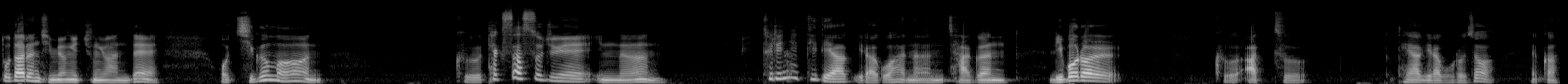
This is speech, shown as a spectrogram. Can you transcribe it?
또 다른 지명이 중요한데 어, 지금은 그 텍사스주에 있는 트리니티 대학이라고 하는 작은 liberal 그 아트 대학이라고 그러죠. 그러니까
